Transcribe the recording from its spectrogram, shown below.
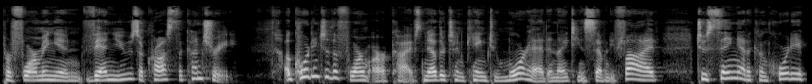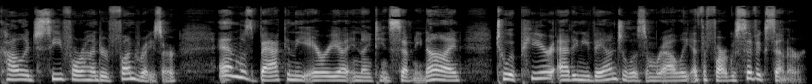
performing in venues across the country. According to the Forum archives, Netherton came to Moorhead in 1975 to sing at a Concordia College C400 fundraiser and was back in the area in 1979 to appear at an evangelism rally at the Fargo Civic Center.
